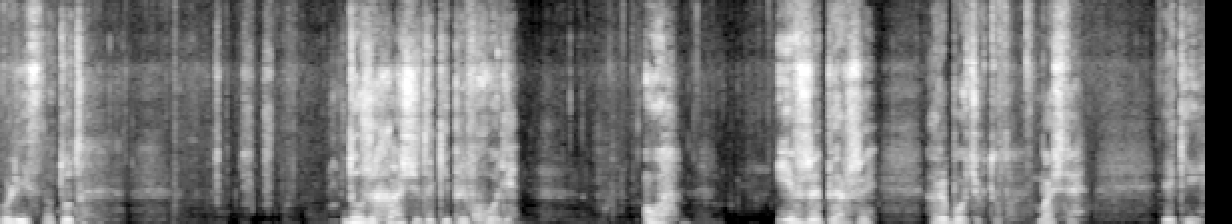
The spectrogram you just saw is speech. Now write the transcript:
в ліс. Ну тут дуже хащі такі при вході. О! І вже перший грибочок тут. Бачите, який.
